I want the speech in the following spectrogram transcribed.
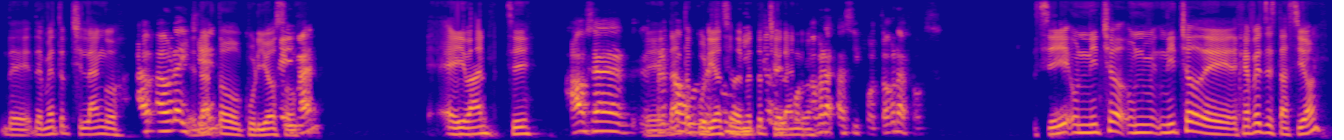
de, Metro Chilango. Ahora, ¿y eh, Dato curioso. ¿E Iván? E Iván, sí. Ah, o sea, eh, dato curioso de Metro Chilango. fotógrafas y fotógrafos. Sí, un nicho, un nicho de jefes de estación.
